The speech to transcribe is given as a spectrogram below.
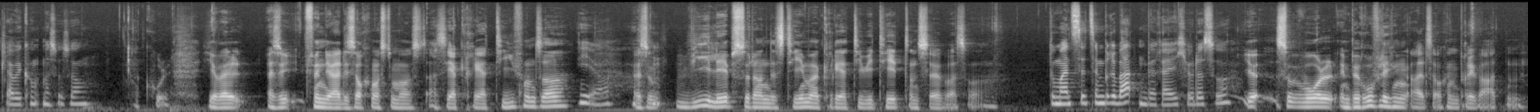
glaube ich, könnte man so sagen. Ah, Cool. Ja, weil, also ich finde ja die Sachen, was du machst, auch sehr kreativ und so. Ja. Also wie lebst du dann das Thema Kreativität dann selber so? Du meinst jetzt im privaten Bereich oder so? Ja, sowohl im beruflichen als auch im privaten.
